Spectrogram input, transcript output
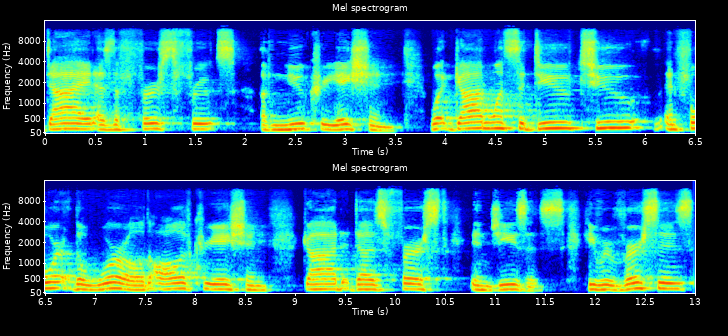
died as the first fruits of new creation. What God wants to do to and for the world, all of creation, God does first in Jesus. He reverses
